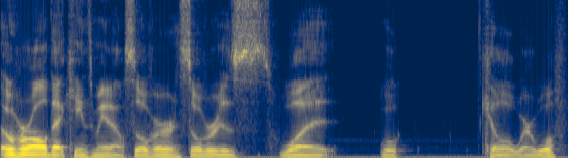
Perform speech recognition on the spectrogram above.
overall, that cane's made out of silver, and silver is what will kill a werewolf.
